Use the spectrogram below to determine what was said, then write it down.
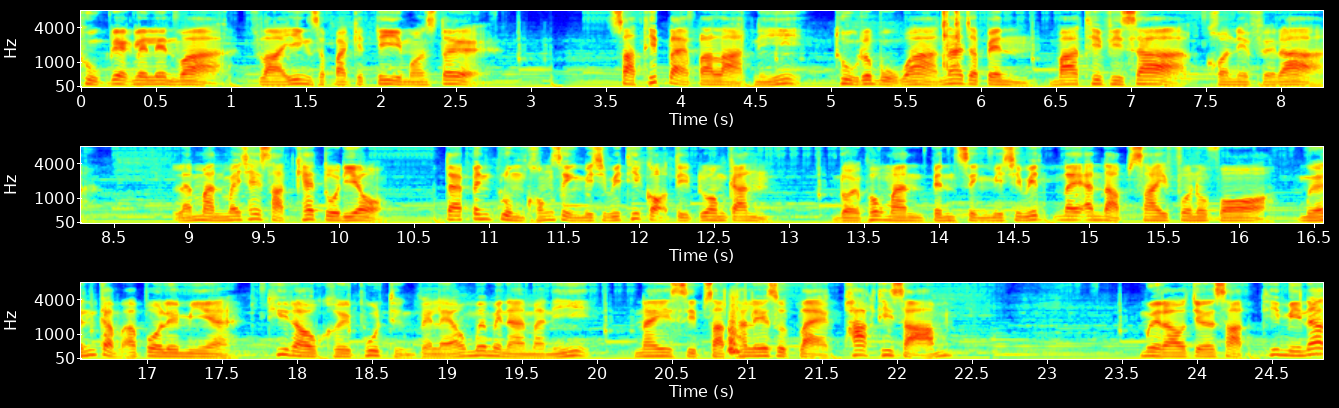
ถูกเรียกเล่นๆว่า Flying Spaghetti Monster สัตว์ที่แปลกประหลาดนี้ ถูกระบุว่าน่าจะเป็น b a t i f i s a conifera และมันไม่ใช่สัตว์แค่ตัวเดียว แต่เป็นกลุ่มของสิ่งมีชีวิตที่เกาะติดรวมกัน โดยพวกมันเป็นสิ่งมีชีวิตในอันดับไซโฟโนฟอร์เหมือนกับอโปเลเมียที่เราเคยพูดถึงไปแล้วเมื่อไม่นานมานี้ ใน 10 สัตว์ทะเลสุดแปลกภาคที่ 3เมื่อเราเจอสัตว์ที่มีหน้า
